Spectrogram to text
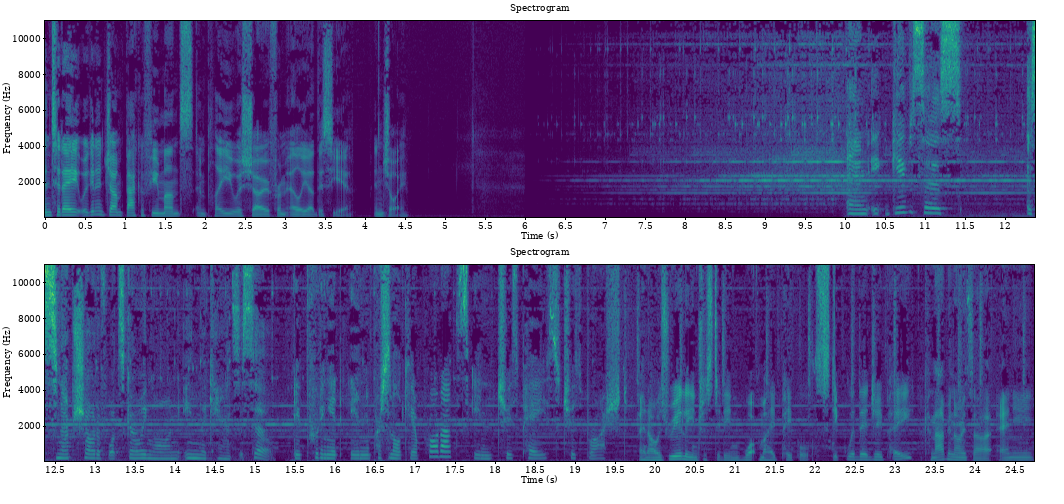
And today we're going to jump back a few months and play you a show from earlier this year. Enjoy. And it gives us a snapshot of what's going on in the cancer cell. They're putting it in personal care products, in toothpaste, toothbrush. And I was really interested in what made people stick with their GP. Cannabinoids are any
